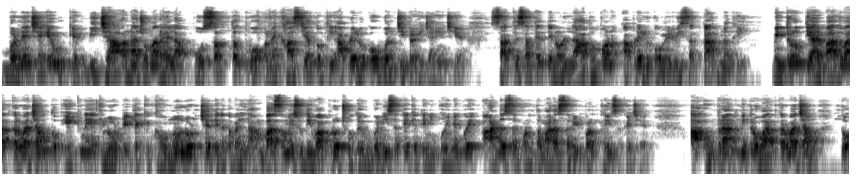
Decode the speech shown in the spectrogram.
બને છે એવું કે બીજા અનાજોમાં રહેલા પોષક તત્વો અને ખાસિયતોથી આપણે લોકો વંચિત રહી જઈએ છીએ. સાથે સાથે તેનો લાભ પણ આપણે લોકો મેળવી શકતા નથી. મિત્રો, ત્યારબાદ વાત કરવા જાઉં તો એકને એક લોટ, એટલે કે ઘઉંનો લોટ છે, તેને તમે લાંબા સમય સુધી વાપરો છો તો એવું બની શકે કે તેની કોઈને કોઈ આડઅસર પણ તમારા શરીર પર થઈ શકે છે. આ ઉપરાંત મિત્રો, વાત કરવા જાઉં તો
